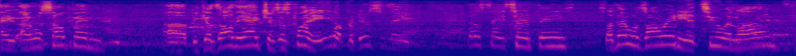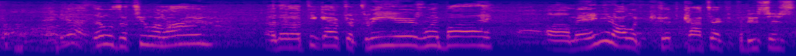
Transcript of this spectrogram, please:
I, I was hoping uh, because all the actors, it's funny, you know, producers they they'll say certain things. So there was already a two in line, and yeah, there was a two in line, and then I think after three years went by, um, and you know, I would contact the producers.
